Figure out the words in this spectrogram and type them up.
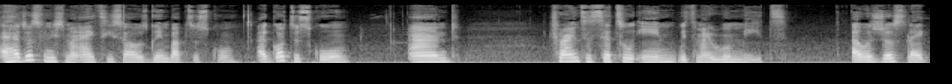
I had just finished my IT, so I was going back to school. I got to school and trying to settle in with my roommate. I was just like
